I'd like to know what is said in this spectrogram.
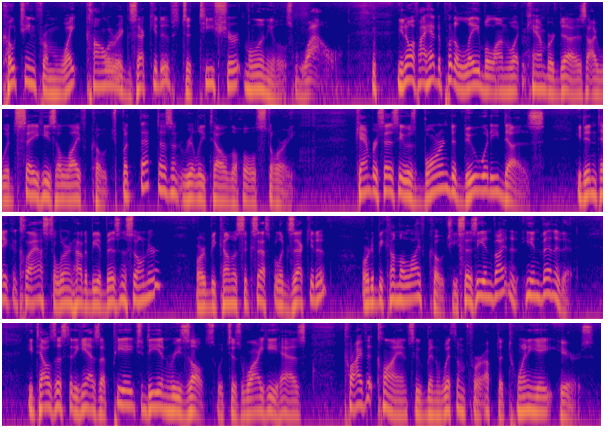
coaching from white collar executives to t shirt millennials. Wow. you know, if I had to put a label on what Camber does, I would say he's a life coach, but that doesn't really tell the whole story. Camber says he was born to do what he does. He didn't take a class to learn how to be a business owner or become a successful executive or to become a life coach. He says he invented he invented it. He tells us that he has a PhD in results, which is why he has private clients who've been with him for up to 28 years.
